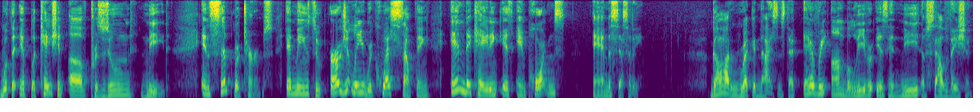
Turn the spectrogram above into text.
with the implication of presumed need. In simpler terms, it means to urgently request something indicating its importance and necessity. God recognizes that every unbeliever is in need of salvation.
